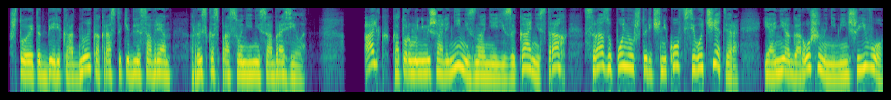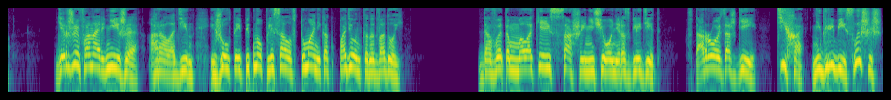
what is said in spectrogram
Что этот берег родной как раз таки для саврян рыска с просонья не сообразила альк которому не мешали ни незнание языка ни страх сразу понял что речников всего четверо и они огорошены не меньше его. Держи фонарь ниже орал один и желтое пятно плясало в тумане как паденка над водой. Да в этом молоке и с сашей ничего не разглядит! Второй зажги! Тихо! Не греби слышишь?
